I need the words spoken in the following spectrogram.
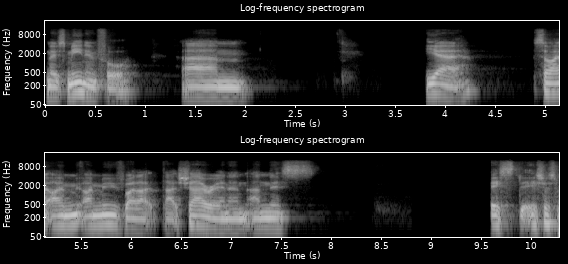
most meaningful. Um, yeah. So I, I'm I'm moved by that that sharing and and this it's it's just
